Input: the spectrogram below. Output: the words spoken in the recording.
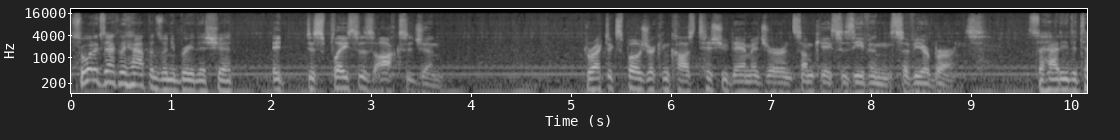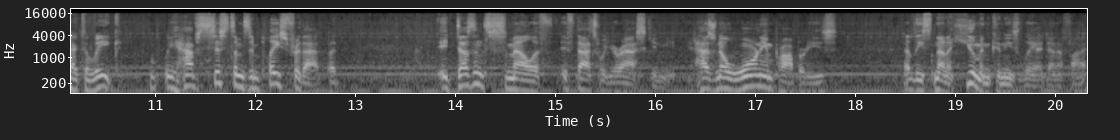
So, what exactly happens when you breathe this shit? It displaces oxygen. Direct exposure can cause tissue damage or, in some cases, even severe burns. So, how do you detect a leak? We have systems in place for that, but it doesn't smell if, if that's what you're asking me. It has no warning properties, at least none a human can easily identify.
